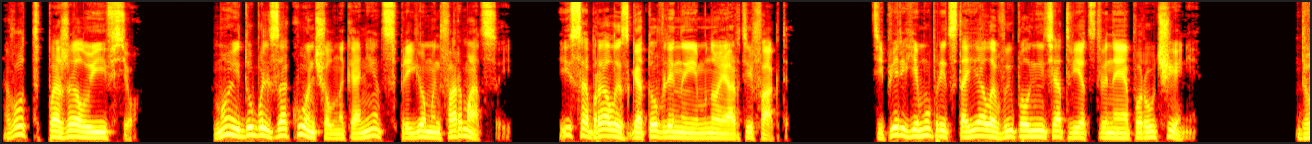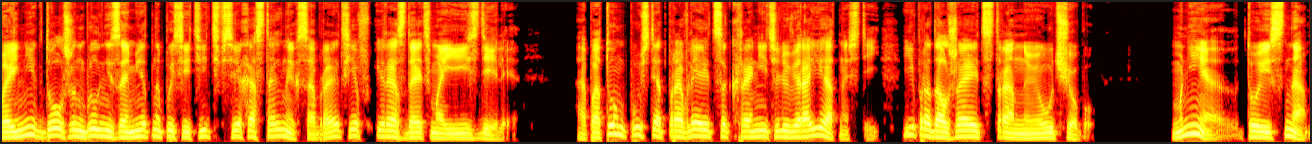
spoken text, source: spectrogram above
Вот, пожалуй, и все. Мой дубль закончил, наконец, прием информации и собрал изготовленные мной артефакты. Теперь ему предстояло выполнить ответственное поручение. Двойник должен был незаметно посетить всех остальных собратьев и раздать мои изделия. А потом пусть отправляется к хранителю вероятностей и продолжает странную учебу. Мне, то есть нам,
